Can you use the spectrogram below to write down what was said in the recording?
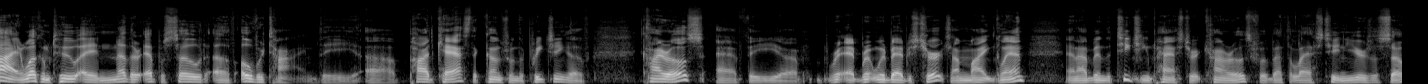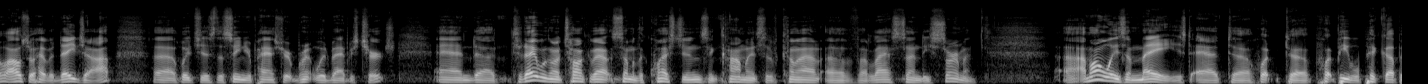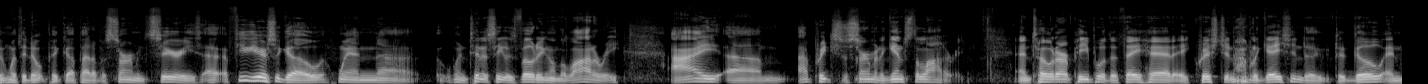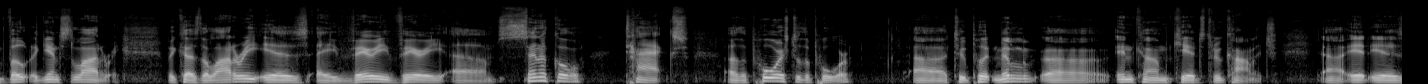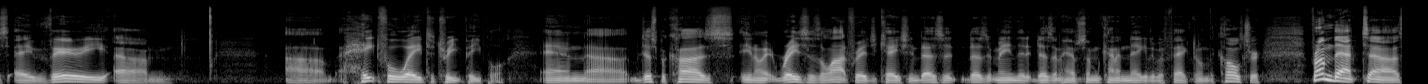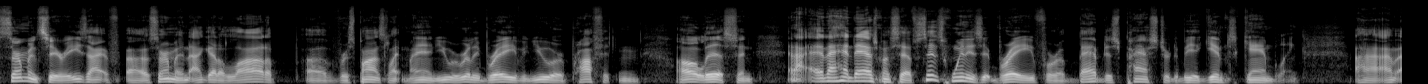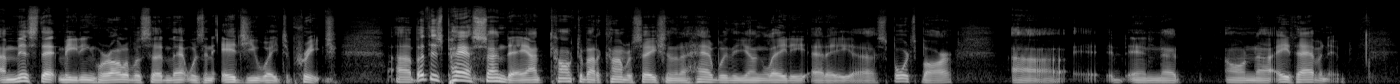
Hi, and welcome to another episode of Overtime, the uh, podcast that comes from the preaching of Kairos at the uh, at Brentwood Baptist Church. I'm Mike Glenn, and I've been the teaching pastor at Kairos for about the last ten years or so. I also have a day job, uh, which is the senior pastor at Brentwood Baptist Church. And uh, today we're going to talk about some of the questions and comments that have come out of uh, last Sunday's sermon. Uh, I'm always amazed at uh, what uh, what people pick up and what they don't pick up out of a sermon series. a few years ago, when uh, when Tennessee was voting on the lottery, I um, I preached a sermon against the lottery and told our people that they had a Christian obligation to, to go and vote against the lottery because the lottery is a very, very um, cynical tax of the poorest of the poor uh, to put middle uh, income kids through college. Uh, it is a very um, um, hateful way to treat people. And uh, just because you know it raises a lot for education doesn't doesn't mean that it doesn't have some kind of negative effect on the culture. From that uh, sermon series, I sermon, I got a lot of, of response like, "Man, you were really brave, and you were a prophet," and all this. And, and, I, and I had to ask myself, since when is it brave for a Baptist pastor to be against gambling? I, I missed that meeting where all of a sudden that was an edgy way to preach. Uh, but this past Sunday, I talked about a conversation that I had with a young lady at a uh, sports bar uh, in, uh, on 8th uh, Avenue.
